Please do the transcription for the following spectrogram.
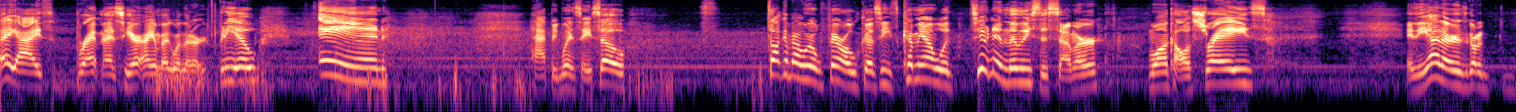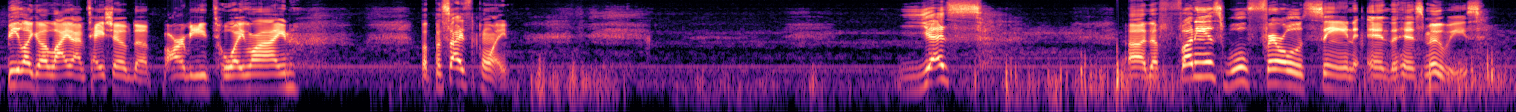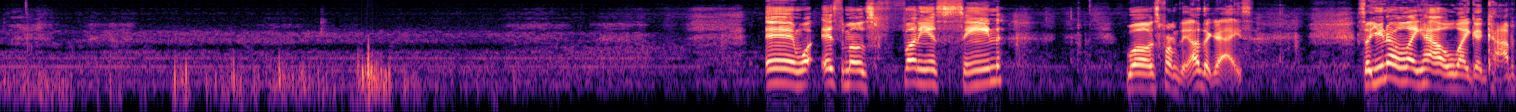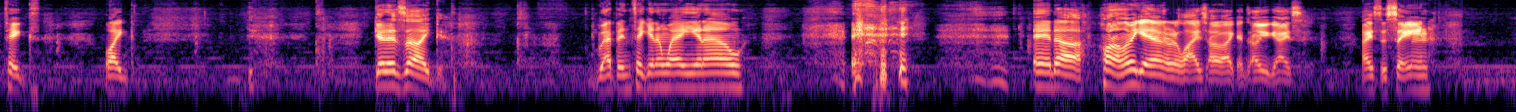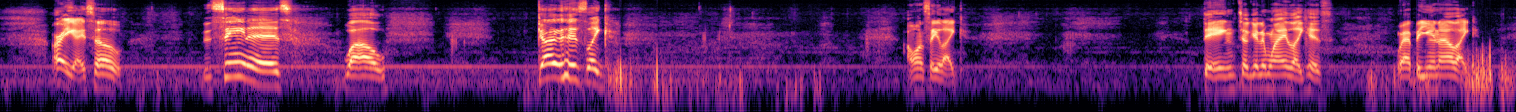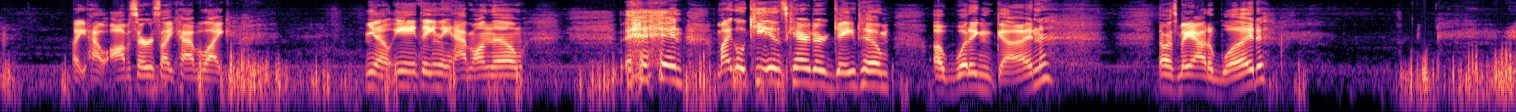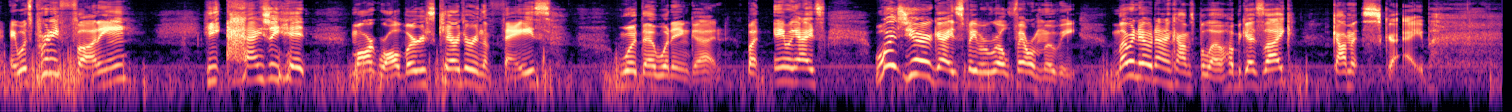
Hey guys, Brett Mess here. I am back with another video, and happy Wednesday. So, talking about Will Ferrell because he's coming out with two new movies this summer. One called Strays, and the other is going to be like a live adaptation of the Barbie toy line. But besides the point, yes, uh, the funniest Will Ferrell scene in the, his movies. And what is the most funniest scene? Well, it's from the other guys. So you know, like how like a cop takes, like, get his like weapon taken away, you know. And uh, hold on, let me get into the live so I can tell you guys. Nice the scene. Alright guys, so the scene is well got his like I wanna say like thing took it away, like his weapon, you know, like like how officers like have like you know, anything they have on them. And Michael Keaton's character gave him a wooden gun that was made out of wood. It was pretty funny. He actually hit Mark Wahlberg's character in the face with that wooden gun. But anyway, guys, what's your guys' favorite Will Ferrell movie? Let me know down in the comments below. Hope you guys like, comment, subscribe.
